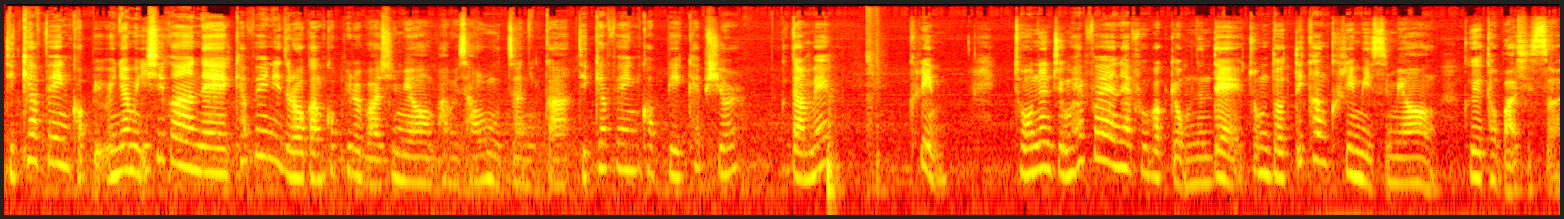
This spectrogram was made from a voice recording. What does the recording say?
디카페인 커피. 왜냐면 이 시간에 카페인이 들어간 커피를 마시면 밤에 잠을 못 자니까 디카페인 커피 캡슐. 그 다음에 크림. 저는 지금 해프 앤 해프밖에 없는데 좀 더 띡한 크림이 있으면 그게 더 맛있어요.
